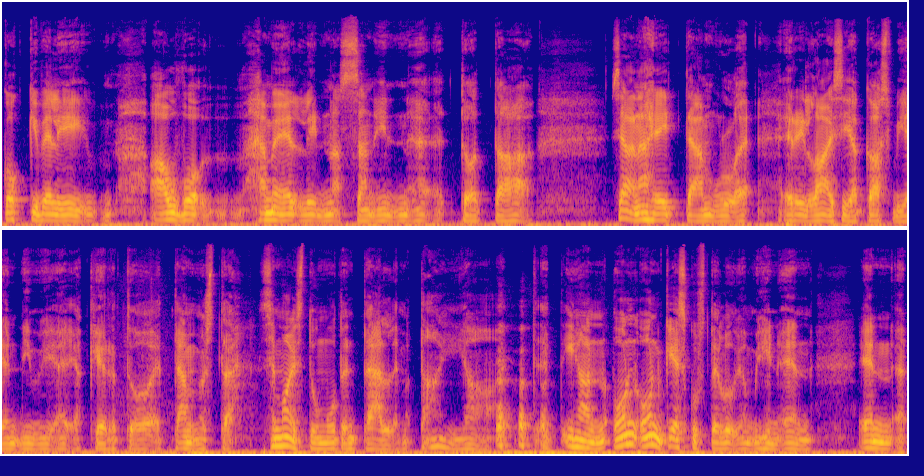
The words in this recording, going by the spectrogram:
kokkiveli Auvo Hämeenlinnassa, niin tota, se aina heittää mulle erilaisia kasvien nimiä ja kertoo, että tämmöistä, se maistuu muuten tälle. Mä tai jaa, et, et ihan on, on keskusteluja, mihin en, en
